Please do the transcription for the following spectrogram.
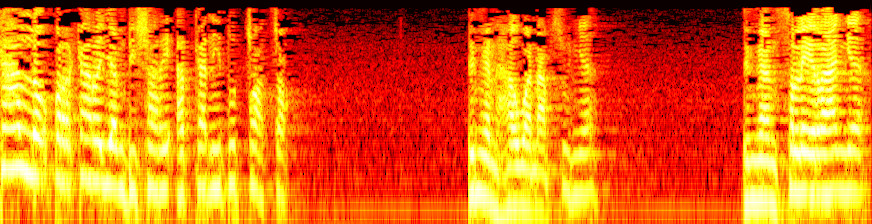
kalau perkara yang disyariatkan itu cocok dengan hawa nafsunya dengan seleranya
